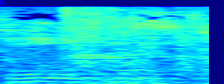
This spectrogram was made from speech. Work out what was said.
Peace.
